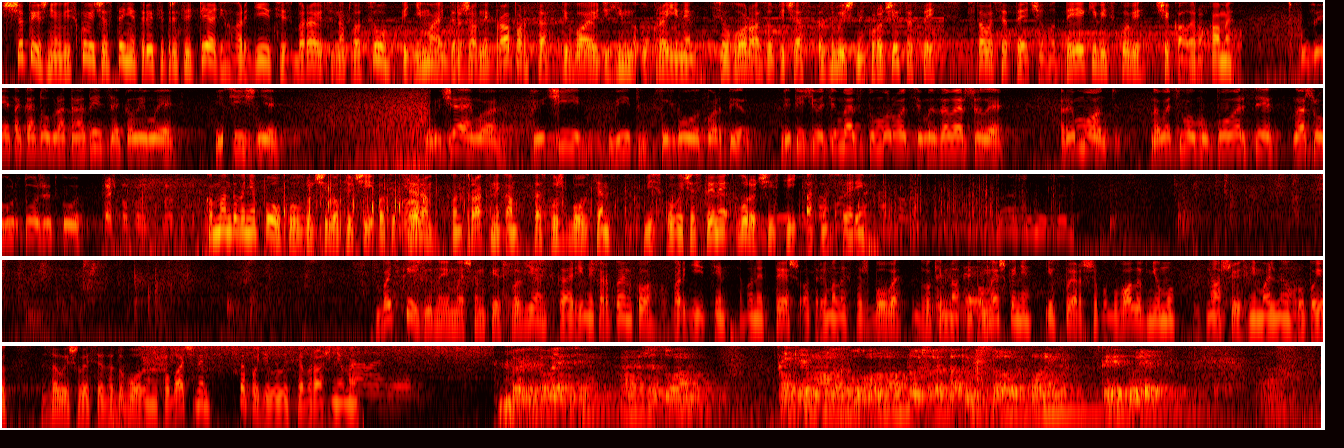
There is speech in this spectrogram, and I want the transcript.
Щотижня у військовій частині 3035 гвардійці збираються на плацу, піднімають державний прапор та співають гімн України. Цього разу під час звичних урочистостей сталося те, чого деякі військові чекали роками. Уже є така добра традиція, коли ми в січні вручаємо ключі від службових квартир. У 2018 році ми завершили ремонт на восьмому поверсі нашого гуртожитку. Командування полку вручило ключі офіцерам, контрактникам та службовцям військової частини в урочистій атмосфері. Батьки юної мешканки Слов'янська Аріни Карпенко гвардійці. Вони теж отримали службове двокімнатне помешкання і вперше побували в ньому з нашою знімальною групою. Залишилися задоволені побаченим та поділилися враженнями. переселенці, е, житло, яке у нас було, воно залишилось на тимчасово окупованих територіях.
